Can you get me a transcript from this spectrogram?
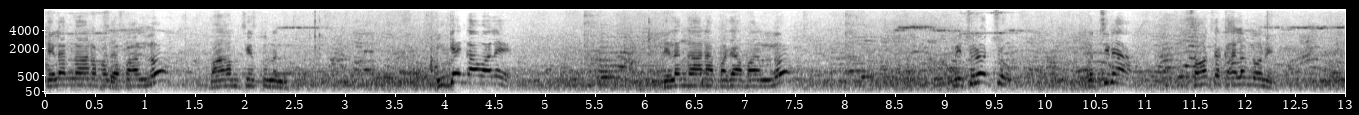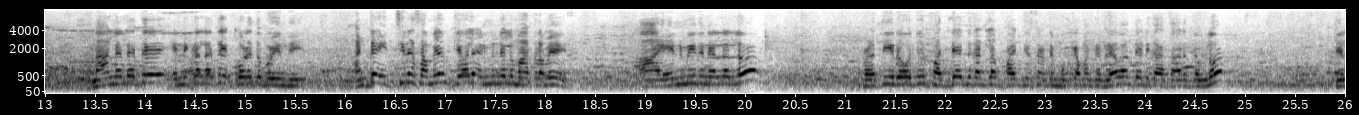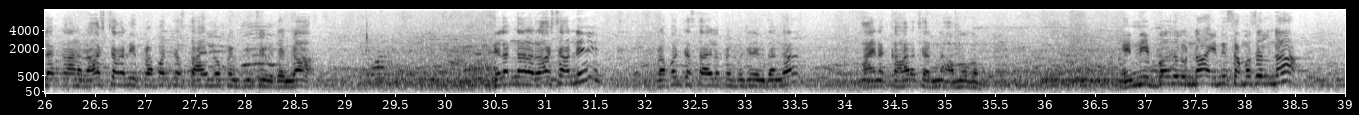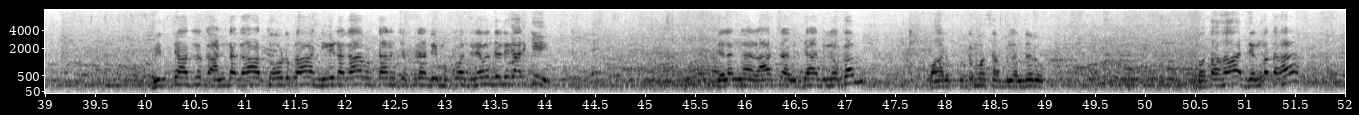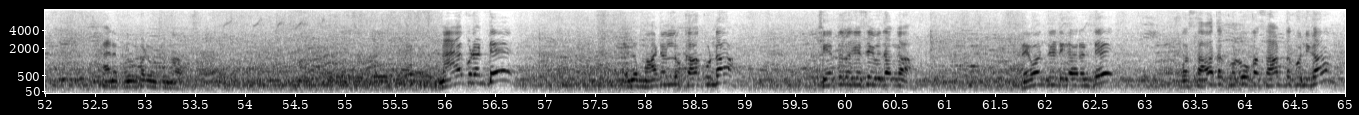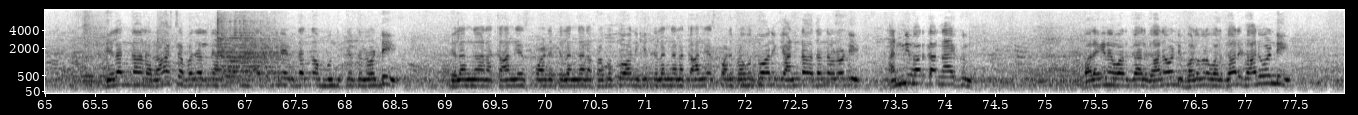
తెలంగాణ ప్రజాపాలనలో భాగం చేస్తున్నందుకు. ఇంకేం కావాలి? తెలంగాణ ప్రజాపాలనలో మీరు చూడొచ్చు. వచ్చిన సంవత్సర కాలంలోనే నాలుగు నెలలు అయితే ఎన్నికల్లో అయితే ఎక్కువైతే పోయింది. అంటే ఇచ్చిన సమయం కేవలం ఎనిమిది నెలలు మాత్రమే. ఆ ఎనిమిది నెలల్లో ప్రతిరోజు పద్దెనిమిది గంటలకు పనిచేస్తున్న ముఖ్యమంత్రి రేవంత్ రెడ్డి గారి సారథ్యంలో తెలంగాణ రాష్ట్రాన్ని ప్రపంచ స్థాయిలో పెంపించే విధంగా తెలంగాణ రాష్ట్రాన్ని ప్రపంచ స్థాయిలో పెంపించే విధంగా ఆయన కార్యాచరణ అమోఘం. ఎన్ని ఇబ్బందులున్నా ఎన్ని సమస్యలున్నా విద్యార్థులకు అండగా తోడుగా నీడగా ఉంటానని చెప్పినటువంటి ముఖ్యమంత్రి రేవంత్ రెడ్డి గారికి తెలంగాణ రాష్ట్ర విద్యార్థి లోకం వారి కుటుంబ సభ్యులందరూ స్వతహా జన్మత ఆయన పిలుపడి ఉంటున్నారు. నాయకుడు అంటే ఏదో మాటల్లో కాకుండా చేతుల్లో చేసే విధంగా. రేవంత్ రెడ్డి గారంటే ఒక సాధకుడు ఒక సార్థకునిగా తెలంగాణ రాష్ట్ర ప్రజల్ని ఆదుకునే విధంగా ముందుకెళ్తున్నటువంటి తెలంగాణ కాంగ్రెస్ పార్టీ తెలంగాణ ప్రభుత్వానికి తెలంగాణ కాంగ్రెస్ పార్టీ ప్రభుత్వానికి అండదండటువంటి అన్ని వర్గాల నాయకులు. బలహీన వర్గాలు కానివ్వండి బలుగుల వర్గాలు కానివ్వండి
